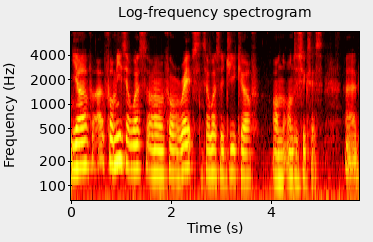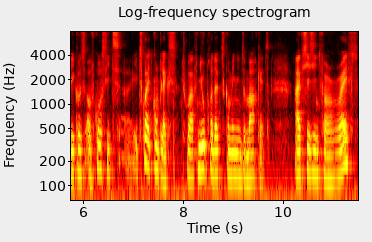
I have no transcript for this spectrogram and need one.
Yeah, uh, for me there was uh, for RAIFs there was a J curve on on the success. Uh, because of course it's uh, it's quite complex to have new products coming in the market. I've seen it for RAIFs.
